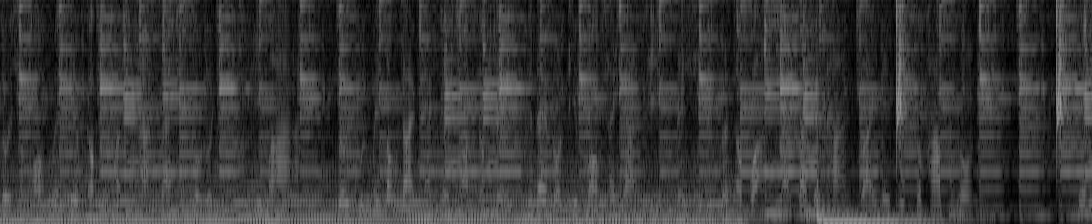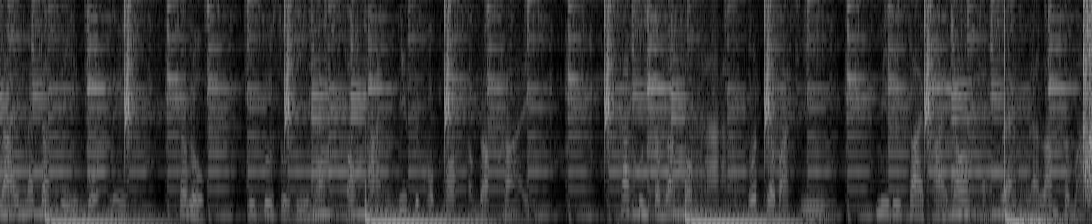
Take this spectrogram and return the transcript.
โดยเฉพาะเมื่อเทียบกับสมรรถนะและเทคโนโลยีที่ ยคุณไม่ต้องจ่ายแพงเกินความจำเป็น เพื่อได้รถที่พร้อมใช้งานจริง ในชีวิตประจำวัน และการเดินทางไกลในทุกสภาพถนน Headline Magazine บวกหนึ่งสรุป Isuzu D-Max 2026 เหมาะสำหรับใคร ถ้าคุณกำลังมองหารถกระบะที่ มีดีไซน์ภายนอกแข็งแกร่งและล้ำสมัย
